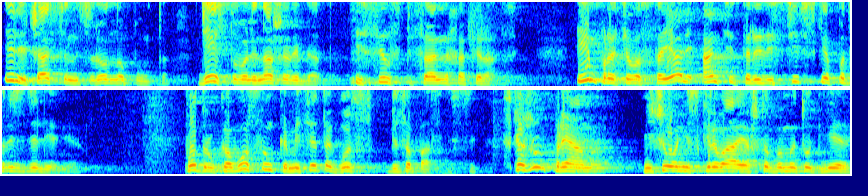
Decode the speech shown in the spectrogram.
или части населенного пункта. Действовали наши ребята из сил специальных операций. Им противостояли антитеррористические подразделения под руководством Комитета госбезопасности. Скажу прямо, ничего не скрывая, чтобы мы тут не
